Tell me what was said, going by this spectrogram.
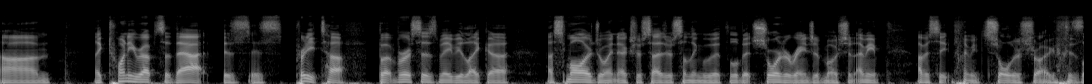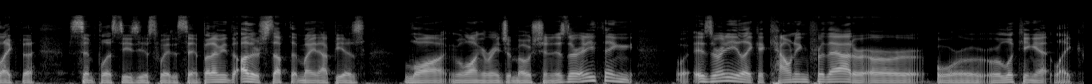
um, like 20 reps of that is is pretty tough but versus maybe like a a smaller joint exercise or something with a little bit shorter range of motion. I mean, obviously, I mean, shoulder shrug is like the simplest, easiest way to say it. But I mean, the other stuff that might not be as long, long a range of motion. Is there anything? Is there any like accounting for that, or or or, or looking at like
